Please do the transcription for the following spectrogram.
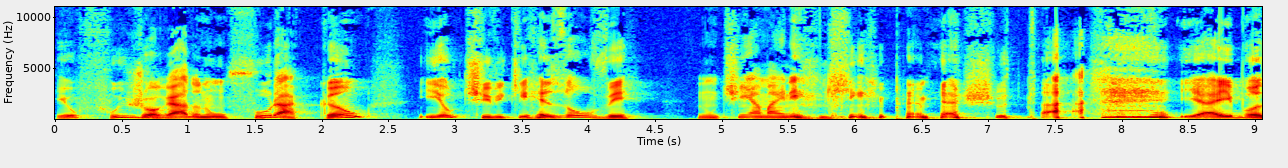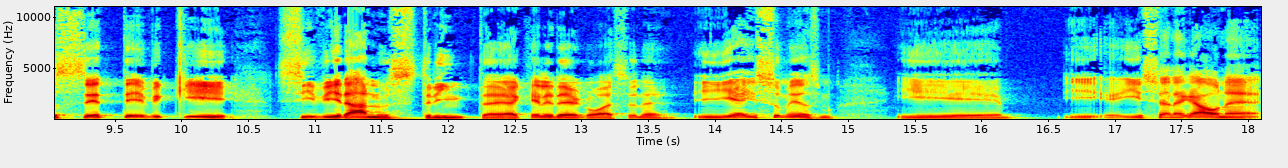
eu fui jogado num furacão e eu tive que resolver. Não tinha mais ninguém para me ajudar. E aí você teve que se virar nos 30. É aquele negócio, né? E é isso mesmo. E, e isso é legal, né?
